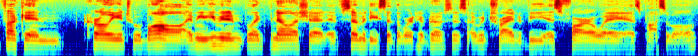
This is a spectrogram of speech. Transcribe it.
fucking curling into a ball. I mean, even in like vanilla shit, if somebody said the word hypnosis, I would try to be as far away as possible.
